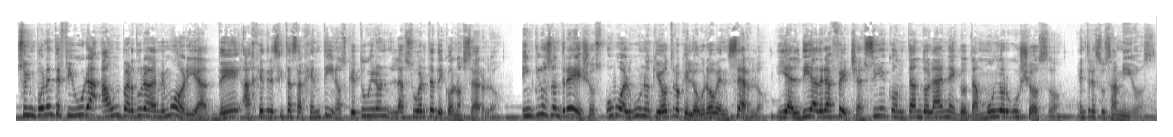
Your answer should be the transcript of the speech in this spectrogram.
Su imponente figura aún perdura la memoria de ajedrecistas argentinos que tuvieron la suerte de conocerlo. Incluso entre ellos hubo alguno que otro que logró vencerlo, y al día de la fecha sigue contando la anécdota muy orgulloso entre sus amigos.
